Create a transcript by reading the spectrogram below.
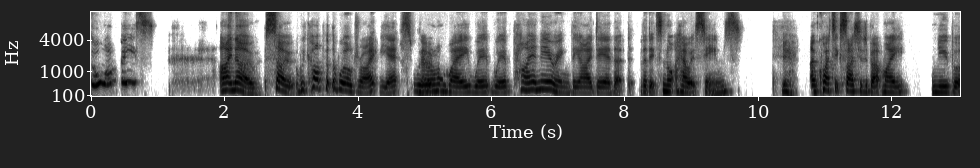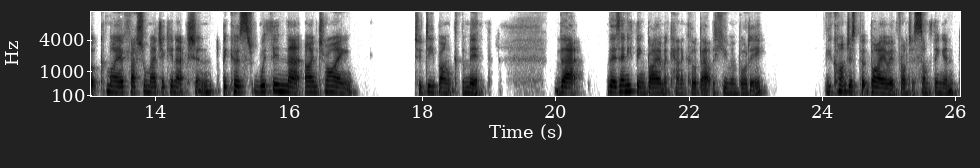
all one piece. I know. So we can't put the world right yet. We're no. on our way. We're we're pioneering the idea that that it's not how it seems. Yeah. I'm quite excited about my new book, Myofascial Magic in Action, because within that I'm trying to debunk the myth that there's anything biomechanical about the human body. You can't just put bio in front of something and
